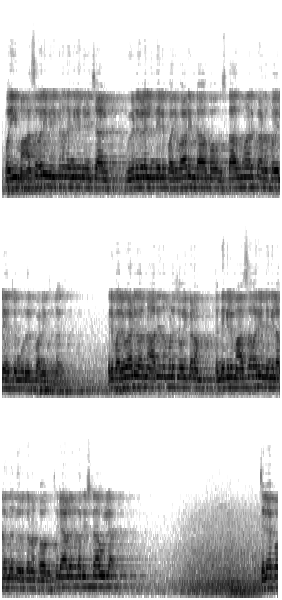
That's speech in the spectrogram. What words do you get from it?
അപ്പൊ ഈ മാസവരി വിരിക്കണത് എങ്ങനെയെന്ന് വെച്ചാൽ വീടുകളിൽ എന്തെങ്കിലും പരിപാടി ഉണ്ടാകുമ്പോൾ ഉസ്താദന്മാർക്കാണ് ഇപ്പോൾ ഇതിൽ ഏറ്റവും കൂടുതൽ പണിയിട്ടുള്ളത് ഒരു പരിപാടി പറഞ്ഞാൽ ആദ്യം നമ്മൾ ചോദിക്കണം എന്തെങ്കിലും മാസവരി ഉണ്ടെങ്കിൽ അതൊന്ന് തീർക്കണം കേട്ടോ ചില ആളുകൾക്ക് അത് ഇഷ്ടാവില്ല ചിലപ്പോ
